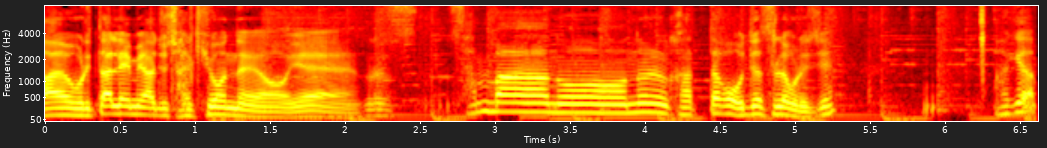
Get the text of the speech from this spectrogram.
아유 우리 딸내미 아주 잘 키웠네요. 예. 그래서 3만 원을 갖다가 어디다 쓰려고 그러지? 하기야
